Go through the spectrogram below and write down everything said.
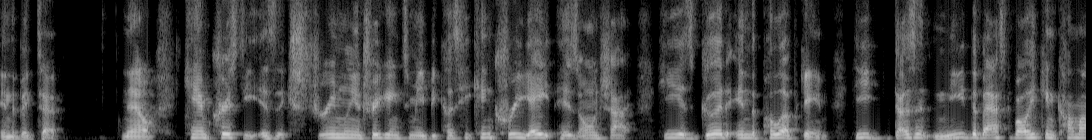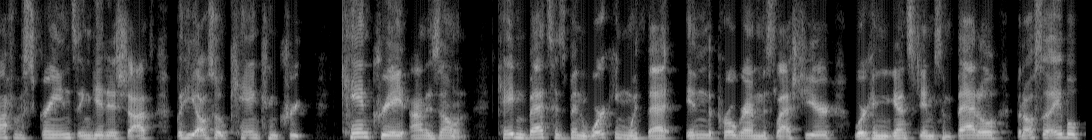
in the Big Ten. Now, Cam Christie is extremely intriguing to me because he can create his own shot. He is good in the pull up game. He doesn't need the basketball. He can come off of screens and get his shots, but he also can, can, can create on his own. Caden Betts has been working with that in the program this last year, working against Jameson Battle, but also able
